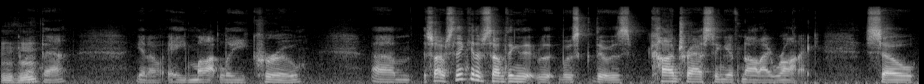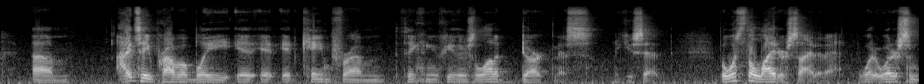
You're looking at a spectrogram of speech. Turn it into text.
Mm-hmm. About that. You know, a motley crew. Um, so I was thinking of something that was that was contrasting, if not ironic. So um, I'd say probably it, it, it came from thinking, okay, there's a lot of darkness, like you said. But what's the lighter side of that? What, what are some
